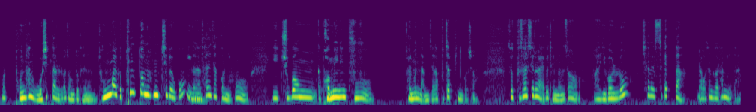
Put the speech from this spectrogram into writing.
뭐 돈 한 50달러 정도 되는 정말 그 푼돈을 훔치려고 일어난 음. 살인 사건이고 이 주범 그러니까 범인인 두 젊은 남자가 붙잡힌 거죠. 그래서 그 사실을 알게 되면서 아 이걸로 책을 쓰겠다라고 생각을 합니다.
